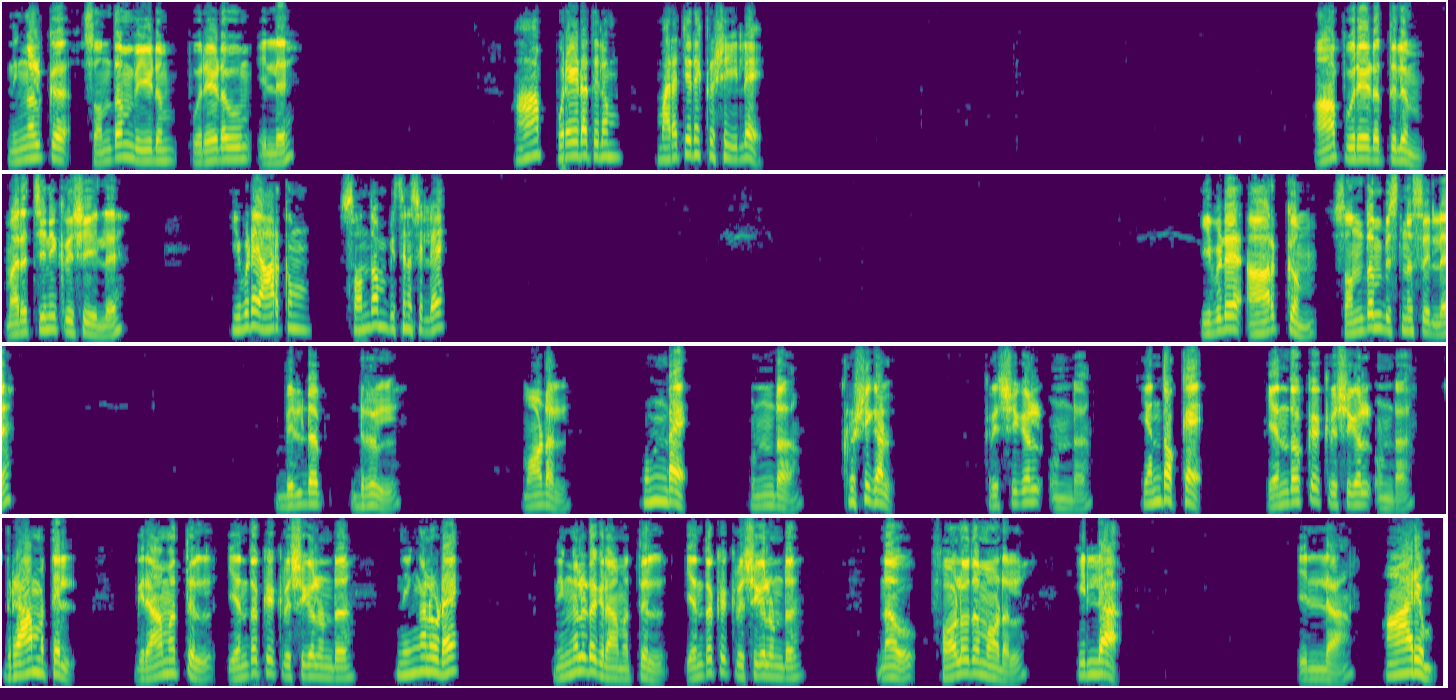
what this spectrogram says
നിങ്ങൾക്ക് സ്വന്തം വീടും പുരയിടവും ഇല്ലേ? ആ പുരയിടത്തിലും മരച്ചിനി കൃഷിയില്ലേ ആ പുരയിടത്തിലും മരച്ചിനി കൃഷിയില്ലേ ഇവിടെ ആർക്കും സ്വന്തം ബിസിനസ്സില്ലേ ഇവിടെ ആർക്കും സ്വന്തം ബിസിനസ് ഇല്ലേ? ബിൽഡപ്പ് ഡ്രിൽ മോഡൽ ഉണ്ട്. ഉണ്ട്. കൃഷികൾ. കൃഷികൾ ഉണ്ട്. എന്തൊക്കെ? എന്തൊക്കെ കൃഷികൾ ഉണ്ട്? ഗ്രാമത്തിൽ. ഗ്രാമത്തിൽ എന്തൊക്കെ കൃഷികളുണ്ട്? നിങ്ങളുടെ നിങ്ങളുടെ ഗ്രാമത്തിൽ എന്തൊക്കെ കൃഷികളുണ്ട്? നൗ ഫോളോ ദ മോഡൽ ഇല്ല. ഇല്ല. ആരും.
